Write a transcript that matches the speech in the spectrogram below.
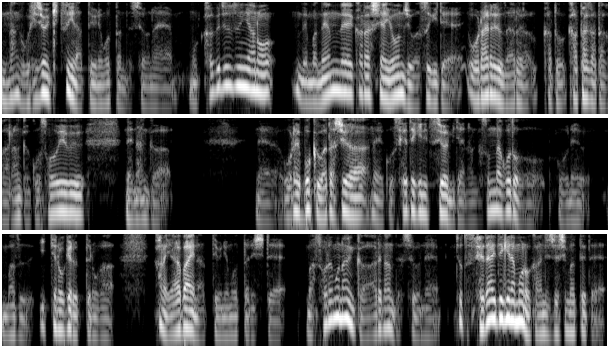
なんか非常にきついなっていうふうに思ったんですよね。もう確実にあの、で、まあ、年齢からして40は過ぎておられるだろうかと、方々がなんかこう、そういう、ね、なんか、ね、俺、僕、私はね、こう、性的に強いみたいな、なんかそんなことを、こうね、まず言ってのけるっていうのが、かなりやばいなっていうふうに思ったりして、まあ、それもなんかあれなんですよね。ちょっと世代的なものを感じてしまってて、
